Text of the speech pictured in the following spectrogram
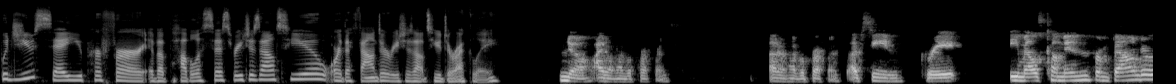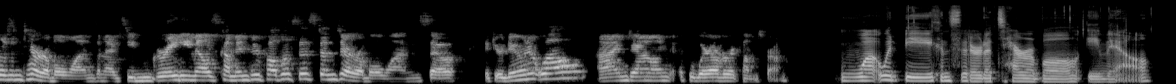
Would you say you prefer if a publicist reaches out to you or the founder reaches out to you directly? No, I don't have a preference. I don't have a preference. I've seen great emails come in from founders and terrible ones. And I've seen great emails come in through publicists and terrible ones. So if you're doing it well, I'm down wherever it comes from. What would be considered a terrible email?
